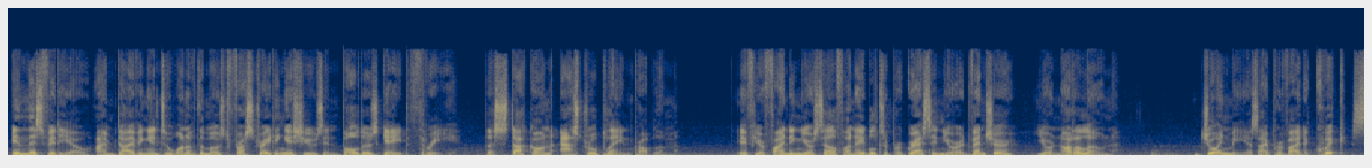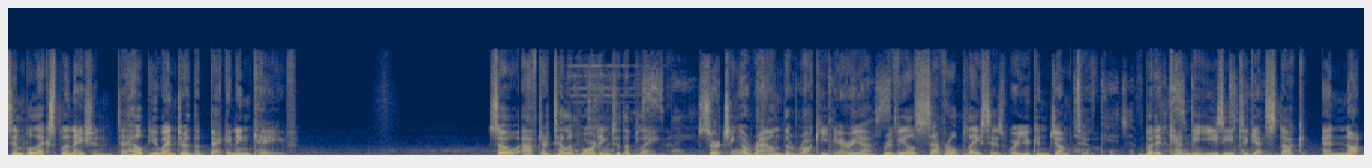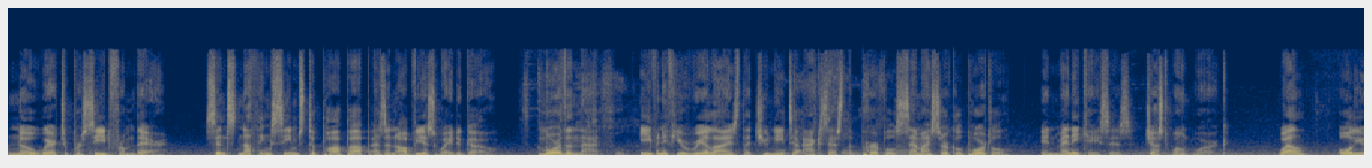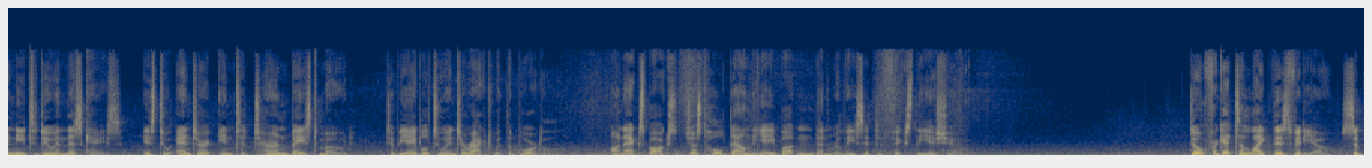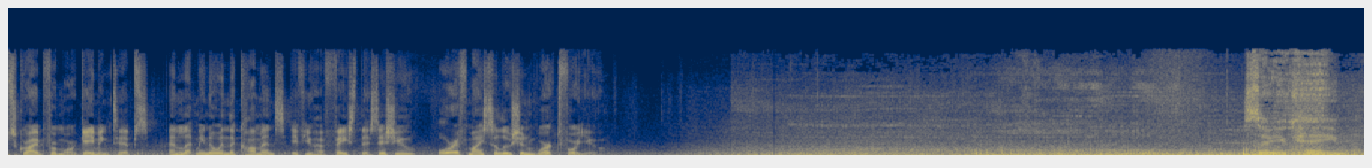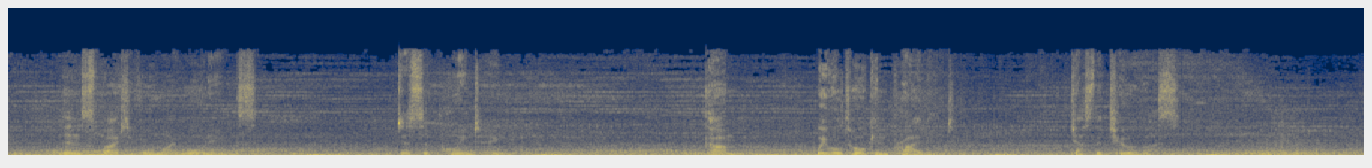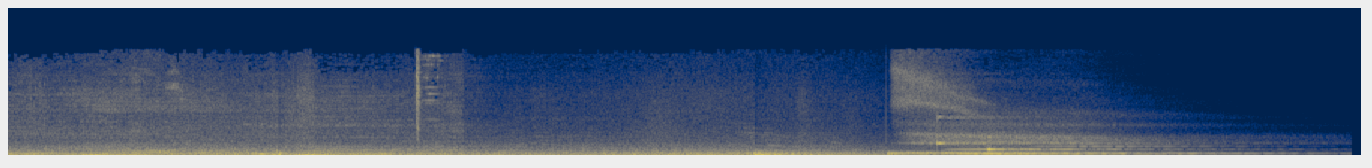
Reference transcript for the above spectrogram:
In this video, I'm diving into one of the most frustrating issues in Baldur's Gate 3, the stuck on astral plane problem. If you're finding yourself unable to progress in your adventure, you're not alone. Join me as I provide a quick, simple explanation to help you enter the Beckoning Cave. So, after teleporting to the plane, searching around the rocky area reveals several places where you can jump to, but it can be easy to get stuck and not know where to proceed from there, since nothing seems to pop up as an obvious way to go. More than that, even if you realize that you need to access the purple semicircle portal, in many cases just won't work. Well, all you need to do in this case is to enter into turn-based mode to be able to interact with the portal. On Xbox, just hold down the A button then release it to fix the issue. Don't forget to like this video, subscribe for more gaming tips, and let me know in the comments if you have faced this issue or if my solution worked for you. So you came, in spite of all my warnings. Disappointing. Come, we will talk in private. Just the two of us.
